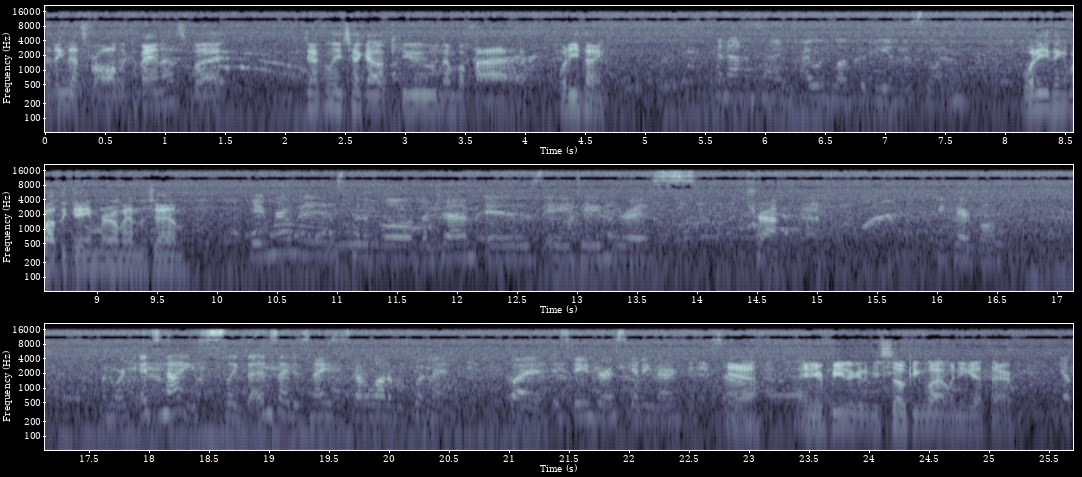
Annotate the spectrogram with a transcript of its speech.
I think that's for all the cabanas, but definitely check out queue number five. What do you think? 10 out of 10. I would love to be in this one. What do you think about the game room and the gym? Game room is pitiful. The gym is a dangerous trap. Be careful. When work, it's nice. Like the inside is nice. It's got a lot of equipment, but it's dangerous getting there. So, Yeah, and your feet are gonna be soaking wet when you get there. Yep.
